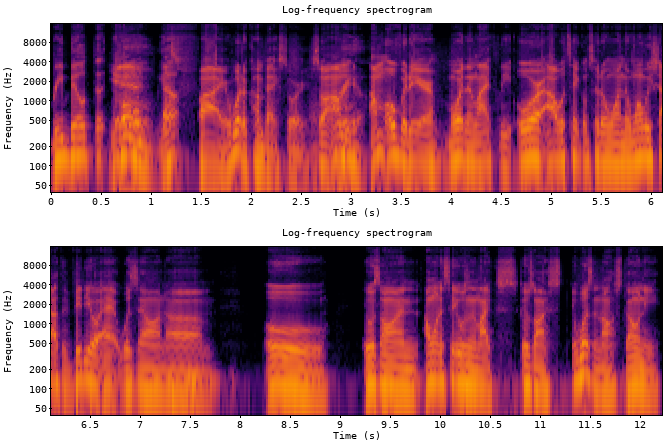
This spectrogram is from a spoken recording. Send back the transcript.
rebuilt the Yeah, boom. that's Yep. fire. What a comeback story. So I'm real. I'm over there more than likely, or I would take them to the one. The one we shot the video at was on. Um, oh, it was on. I want to say it was in like it was on. It wasn't on Stony,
